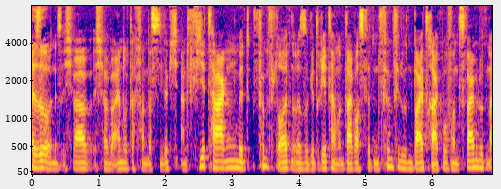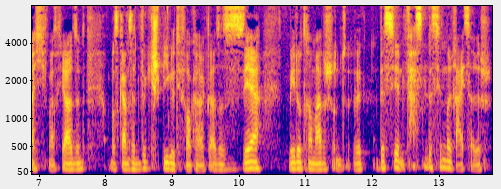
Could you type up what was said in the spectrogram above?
Also- und ich war, ich war beeindruckt davon, dass die wirklich an vier Tagen mit fünf Leuten oder so gedreht haben und daraus wird ein fünf Minuten Beitrag, wovon zwei Minuten Archivmaterial sind und das Ganze hat wirklich Spiegel-TV-Charakter. Also es ist sehr melodramatisch und wirkt ein bisschen, fast ein bisschen reißerisch.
